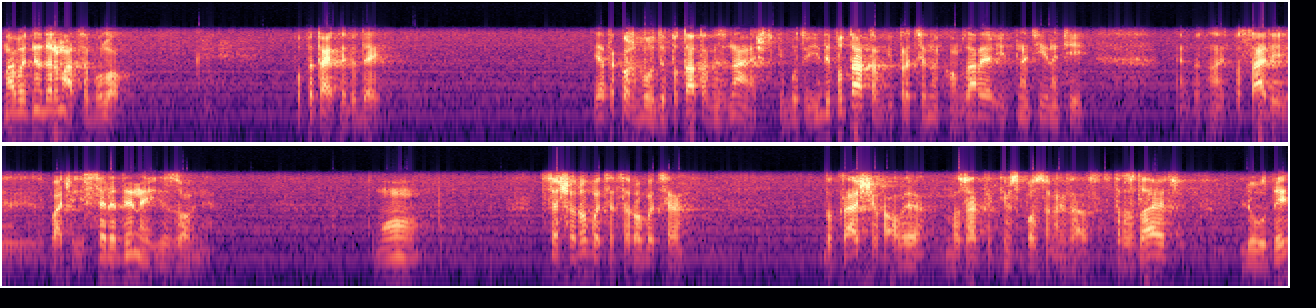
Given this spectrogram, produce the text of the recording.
Мабуть, не дарма це було. Попитайте людей. Я також був депутатом і знаю, що таке бути і депутатом, і працівником. Зараз я і на тій, і на тій знаєте, посаді і бачу і зсередини, і ззовні. Тому все, що робиться, це робиться до кращого, але, на жаль, таким способом, як зараз. Страждають люди,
